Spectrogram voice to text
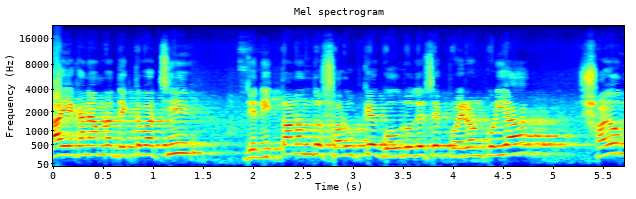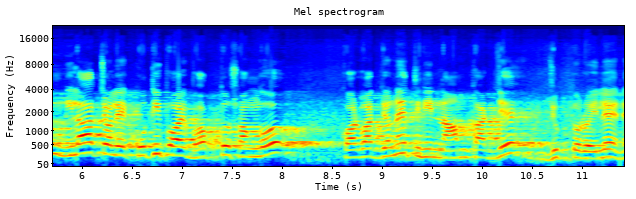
তাই এখানে আমরা দেখতে পাচ্ছি যে নিত্যানন্দ স্বরূপকে গৌরদেশে প্রেরণ করিয়া স্বয়ং নীলাচলে কতিপয় ভক্ত সঙ্গ করবার জন্যে তিনি নাম কার্যে যুক্ত রইলেন।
